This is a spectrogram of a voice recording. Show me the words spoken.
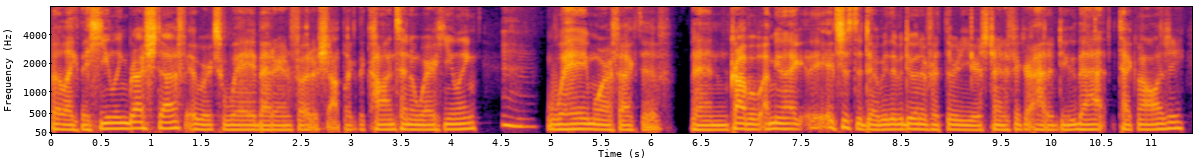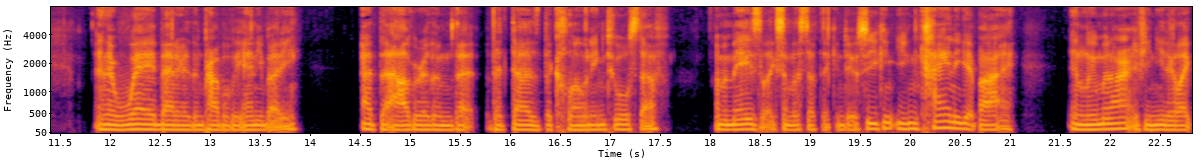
but like the healing brush stuff, it works way better in Photoshop. Like the content aware healing, Mhm. way more effective than probably. I mean, like it's just Adobe. They've been doing it for 30 years, trying to figure out how to do that technology, and they're way better than probably anybody at the algorithm that that does the cloning tool stuff. I'm amazed at like some of the stuff they can do. So you can you can kind of get by in Luminar if you need to like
